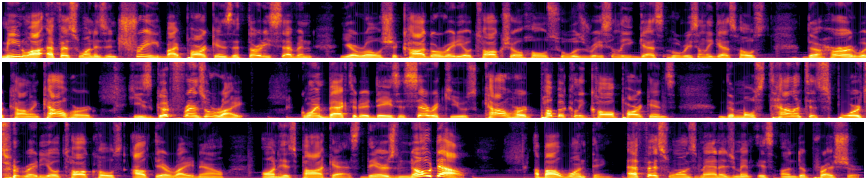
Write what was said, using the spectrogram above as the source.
Meanwhile, FS1 is intrigued by Parkins, the 37-year-old Chicago radio talk show host who was recently guest who recently guest host The Herd with Colin Cowherd. He's good friends with Wright. Going back to their days at Syracuse, Cowherd publicly called Parkins the most talented sports radio talk host out there right now on his podcast. There's no doubt about one thing FS1's management is under pressure.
